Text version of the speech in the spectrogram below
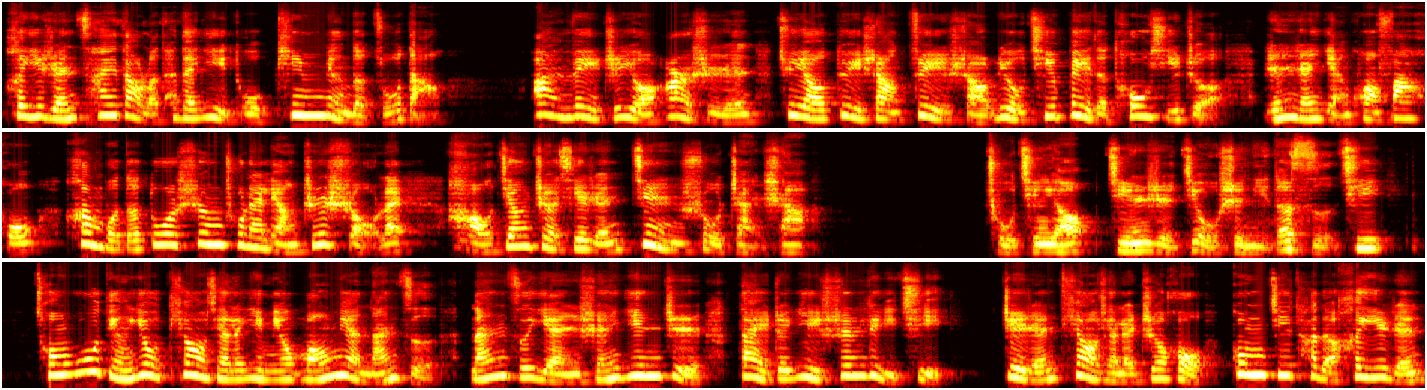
黑衣人猜到了他的意图，拼命的阻挡。暗卫只有二十人，却要对上最少六七倍的偷袭者，人人眼眶发红，恨不得多生出来两只手来，好将这些人尽数斩杀。楚清瑶，今日就是你的死期！从屋顶又跳下来一名蒙面男子，男子眼神阴鸷，带着一身戾气。这人跳下来之后，攻击他的黑衣人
